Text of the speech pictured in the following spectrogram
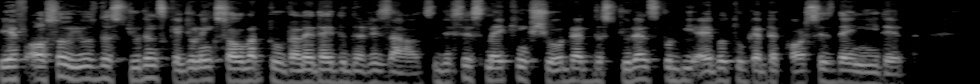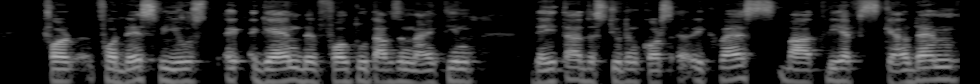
We have also used the student scheduling solver to validate the results. This is making sure that the students would be able to get the courses they needed. For, for this, we used, again, the fall 2019 data, the student course requests, but we have scaled them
